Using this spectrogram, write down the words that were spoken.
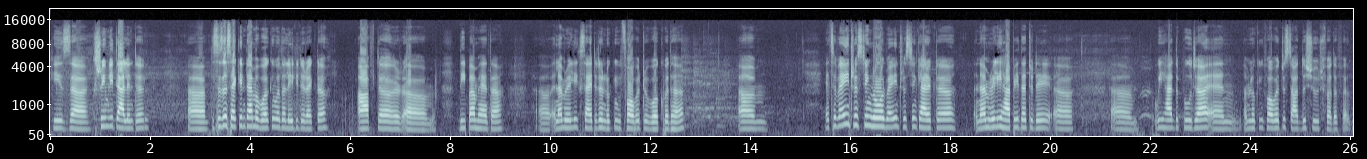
He's uh, extremely talented. Uh, this is the second time I'm working with a lady director after um, Deepa Mehta, uh, and I'm really excited and looking forward to work with her. Um, it's a very interesting role, very interesting character, and I'm really happy that today uh, um, we had the puja, and I'm looking forward to start the shoot for the film.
